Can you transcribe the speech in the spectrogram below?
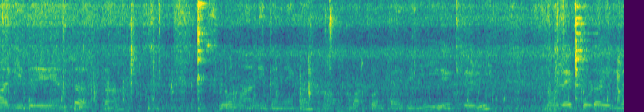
ಆಗಿದೆ ಅಂತ ಅರ್ಥ. ಸೊ ನಾನು ಇದನ್ನೀಗ ಆಫ್ ಮಾಡ್ಕೊತಾ ಇದ್ದೀನಿ. ಈಗ ಹೇಳಿ ನೊರೆ ಕೂಡ ಇಲ್ಲ.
